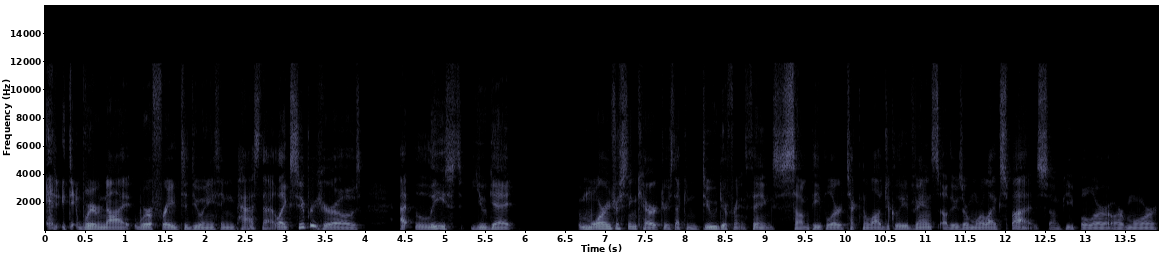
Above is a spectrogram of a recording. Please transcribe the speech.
it, it, we're not we're afraid to do anything past that. Like superheroes, at least you get more interesting characters that can do different things. Some people are technologically advanced, others are more like spies. Some people are are more,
